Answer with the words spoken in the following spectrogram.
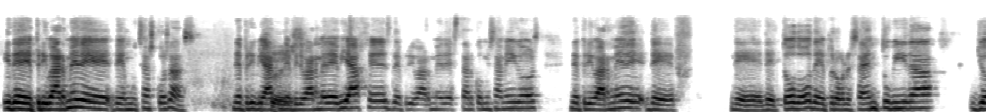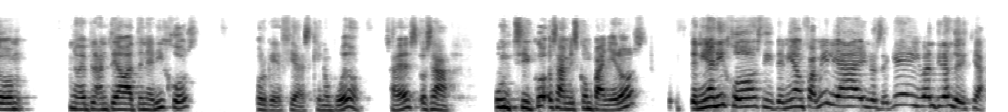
de privarme de muchas cosas de, de privarme de viajes, de privarme de estar con mis amigos, de privarme de, de, todo, de progresar en tu vida. Yo no me planteaba tener hijos porque decía, es que no puedo, ¿sabes? O sea, un chico, o sea, mis compañeros tenían hijos y tenían familia y no sé qué, iban tirando y decía,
